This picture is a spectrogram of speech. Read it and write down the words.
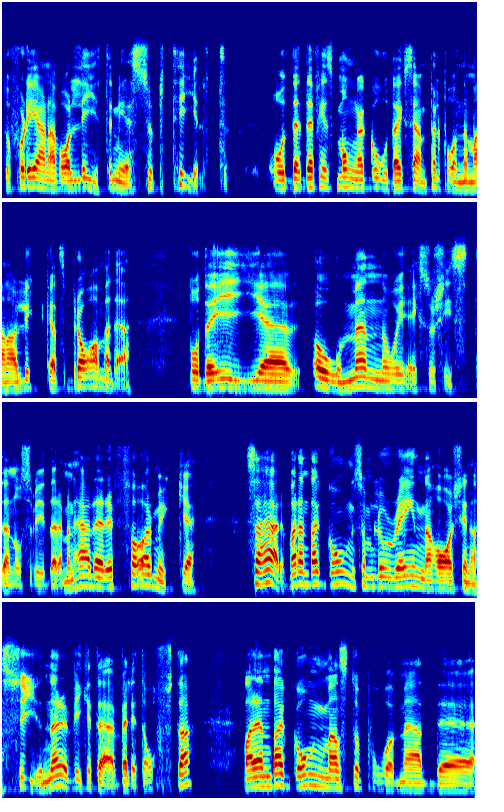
då får det gärna vara lite mer subtilt. Och det, det finns många goda exempel på när man har lyckats bra med det. Både i eh, Omen och i Exorcisten och så vidare. Men här är det för mycket så här, varenda gång som Lorraine har sina syner, vilket är väldigt ofta, varenda gång man står på med eh,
